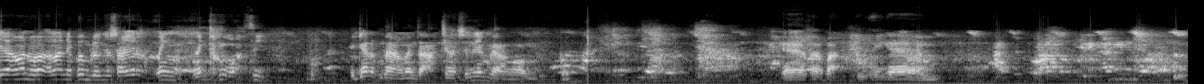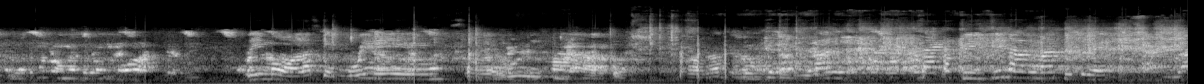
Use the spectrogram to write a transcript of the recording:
ya kan ora lan ibu belanja sayur ning ning tuwa sih. Ikan bangun sini bangun. Ya bapak ini kan. Limolas kayak kue sewu lima biji namu mati ya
